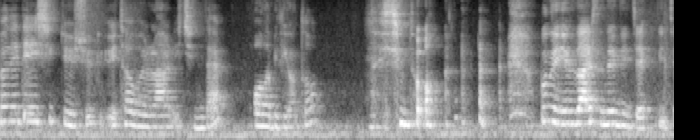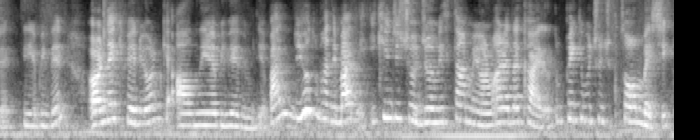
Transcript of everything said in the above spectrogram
böyle değişik düşük tavırlar içinde olabiliyordu. Şimdi o bunu izlerse ne diyecek diyecek diyebilir. Örnek veriyorum ki anlayabilirim diye. Ben diyordum hani ben ikinci çocuğumu istemiyorum arada kaynadım. Peki bu çocuk son beşik.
